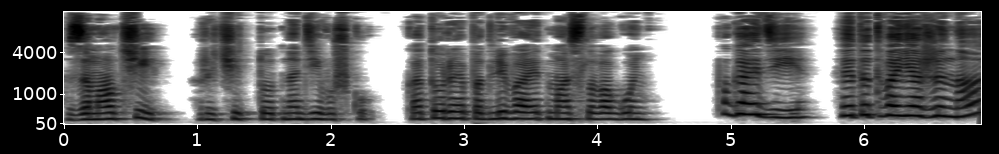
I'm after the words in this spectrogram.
«Замолчи», — рычит тот на девушку, которая подливает масло в огонь. «Погоди, это твоя жена?»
